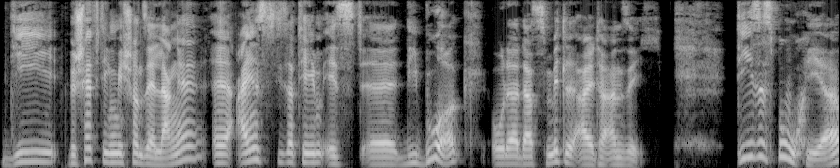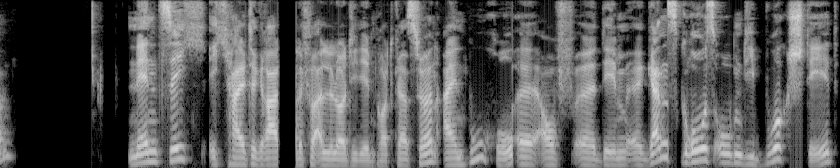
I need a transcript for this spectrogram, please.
die beschäftigen mich schon sehr lange. Äh, eines dieser Themen ist äh, die Burg oder das Mittelalter an sich. Dieses Buch hier nennt sich, ich halte gerade für alle Leute, die den Podcast hören, ein Buch, äh, auf äh, dem äh, ganz groß oben die Burg steht.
